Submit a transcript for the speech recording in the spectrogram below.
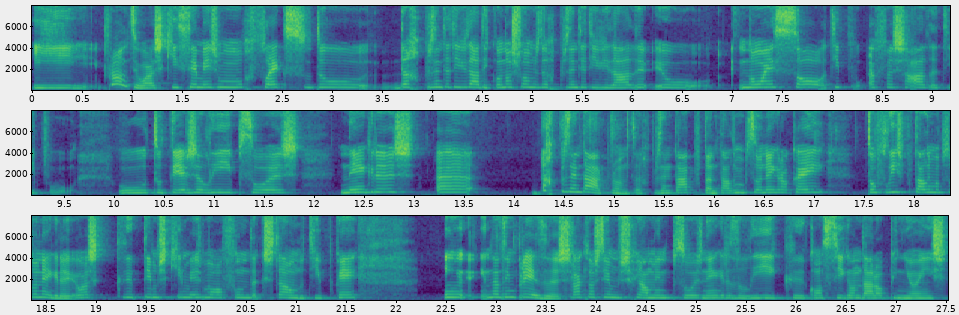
E pronto, eu acho que isso é mesmo um reflexo do, da representatividade. E quando nós falamos da representatividade, eu, não é só tipo a fachada, tipo o tu teres ali pessoas negras a a representar, pronto, a representar. Portanto, está ali uma pessoa negra, ok, estou feliz por estar ali uma pessoa negra. Eu acho que temos que ir mesmo ao fundo da questão, do tipo, quem é, nas empresas, será que nós temos realmente pessoas negras ali que consigam dar opiniões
